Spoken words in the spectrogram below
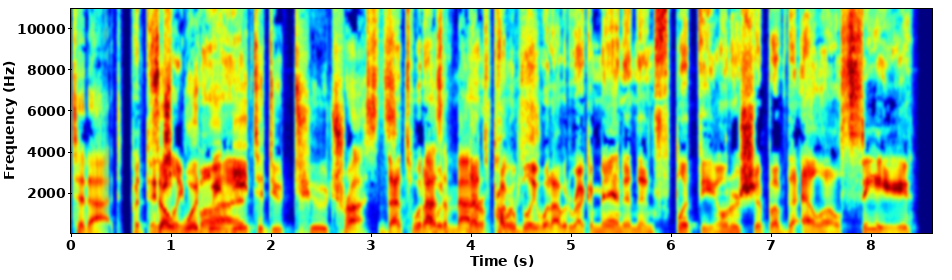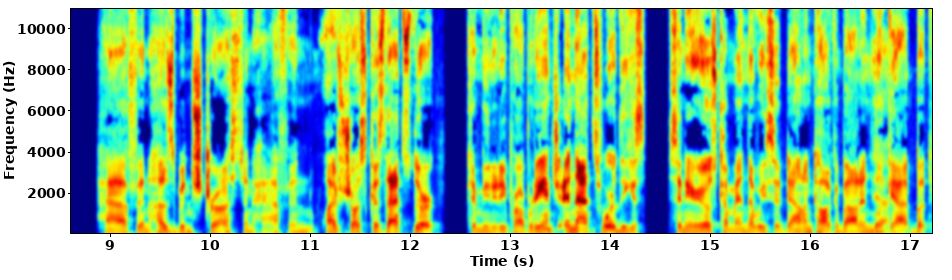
to that? Potentially, so would we need to do two trusts? That's what I would. that's probably course? what I would recommend, and then split the ownership of the LLC, half in husband's trust and half in wife's trust, because that's their community property, and, and that's where these scenarios come in that we sit down and talk about and look at. But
